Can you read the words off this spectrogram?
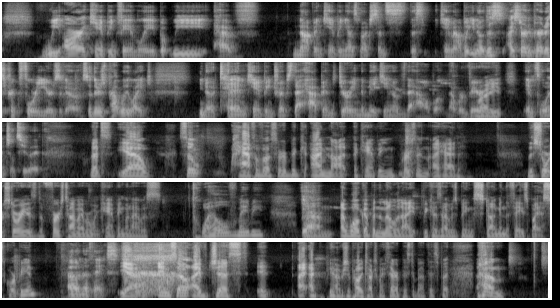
we are a camping family, but we have not been camping as much since this came out. But you know, this I started Paradise Crick four years ago, so there's probably like you know 10 camping trips that happened during the making of the album that were very right. influential to it. That's yeah. So half of us are a big. I'm not a camping person. I had the short story is the first time I ever went camping when I was 12, maybe. Yeah. Um, I woke up in the middle of the night because I was being stung in the face by a scorpion. Oh no, thanks. Yeah, and so I've just it. I, I you know I should probably talk to my therapist about this, but um,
